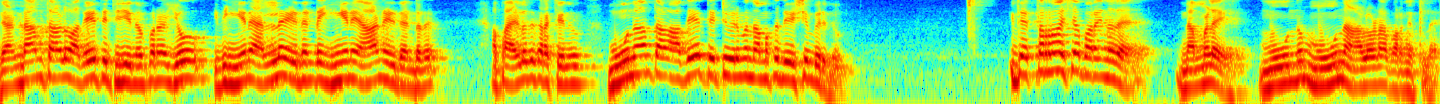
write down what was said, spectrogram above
രണ്ടാമത്തെ അതേ തെറ്റ് ചെയ്യുന്നു. പറഞ്ഞു അയ്യോ ഇതിങ്ങനെ അല്ല എഴുതേണ്ടത് ഇങ്ങനെയാണ് എഴുതേണ്ടത്. അപ്പോൾ അയാളത് കറക്റ്റ് ചെയ്യുന്നു. മൂന്നാമത്തെ ആൾ അതേ തെറ്റ് വരുമ്പോൾ നമുക്ക് ദേഷ്യം വരുന്നു. ഇത് എത്ര പ്രാവശ്യമാണ് പറയുന്നത്? നമ്മളെ മൂന്നും മൂന്നാളോടാണ് പറഞ്ഞിട്ടുള്ളത്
